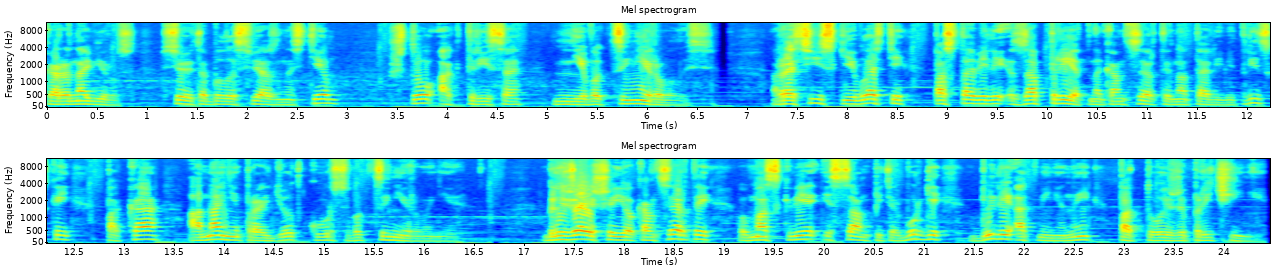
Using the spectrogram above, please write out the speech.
коронавирус. Все это было связано с тем, что актриса не вакцинировалась. Российские власти поставили запрет на концерты Натальи Ветлицкой, пока она не пройдет курс вакцинирования. Ближайшие ее концерты в Москве и Санкт-Петербурге были отменены по той же причине.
